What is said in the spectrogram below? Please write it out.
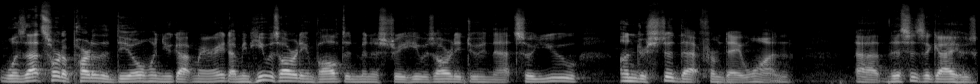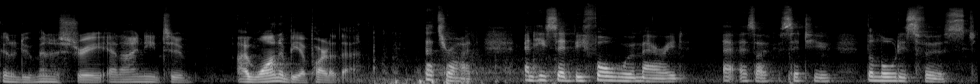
Was that sort of part of the deal when you got married? I mean, he was already involved in ministry, he was already doing that. So you understood that from day one. Uh, this is a guy who's going to do ministry, and I need to, I want to be a part of that. That's right. And he said before we're married, as I said to you, the Lord is first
